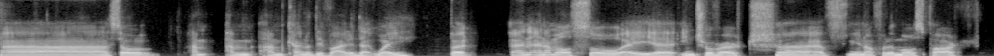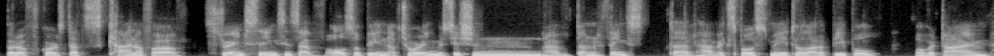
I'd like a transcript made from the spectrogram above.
uh, so I'm I'm I'm kind of divided that way. But and and I'm also a uh, introvert, uh, you know, for the most part. But of course, that's kind of a strange thing since I've also been a touring musician. I've done things that have exposed me to a lot of people over time.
